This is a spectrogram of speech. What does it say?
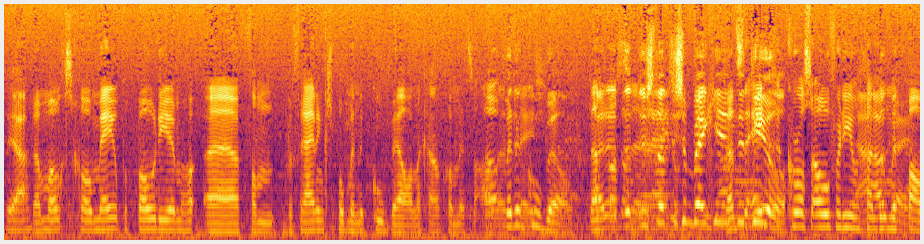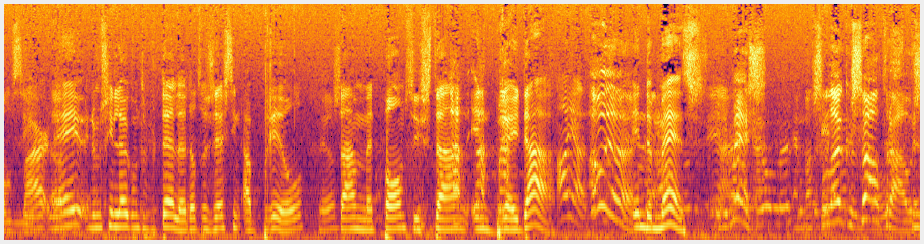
Ja. dan mogen ze gewoon mee op het podium eh, van bevrijdingspop met een koebel. En dan gaan we gewoon met z'n allen Oh, met een koebel. Dat Eh, was, dat- dus dat is een beetje Dat de is de deal. crossover die we Ja, gaan doen met Palmsy. Maar nee, misschien leuk om te vertellen dat we 16 april Ja. samen met Palmsy staan in Breda. Oh ja, Oh ja, In de mes. in de mes. Dat is een leuke zaal trouwens.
